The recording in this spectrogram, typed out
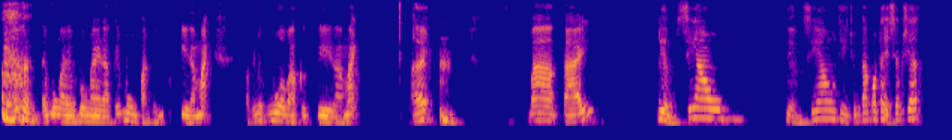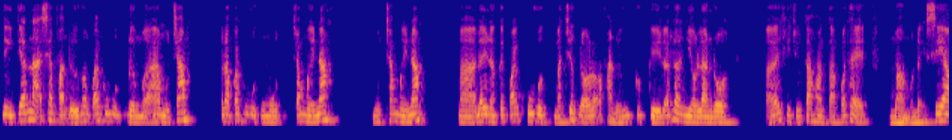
Cái vùng này vùng này là cái vùng phản ứng cực kỳ là mạnh và cái lực mua vào cực kỳ là mạnh. Đấy. Và cái điểm sell điểm sell thì chúng ta có thể xem xét để test lại xem phản ứng ở quanh khu vực đường MA 100 là quanh khu vực 115 115 mà đây là cái quanh khu vực mà trước đó đã phản ứng cực kỳ rất là nhiều lần rồi. Ấy thì chúng ta hoàn toàn có thể mở một lệnh sell,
